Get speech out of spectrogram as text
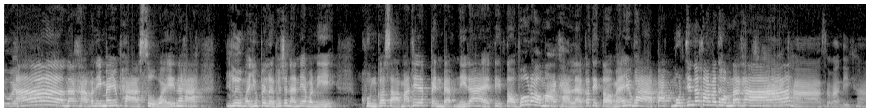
ด้วยอ่าค่ะ นะคะ วันนี้แม่ยุพาสวยนะคะ ลืมอายุไปเลยเพราะฉะนั้นเนี่ยวันนี้คุณก็สามารถที่จะเป็นแบบนี้ได้ ติดต่อพวกเรามาค่ะ แล้วก็ติดต่อแม่ยุพาปักหมุดที่นครปฐมนะคะ ใช่ค่ะ สวัสดีค่ะ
